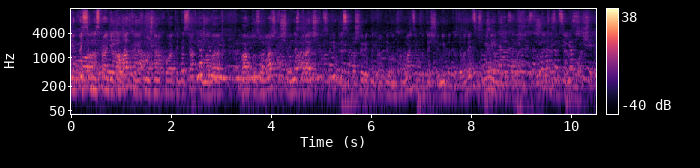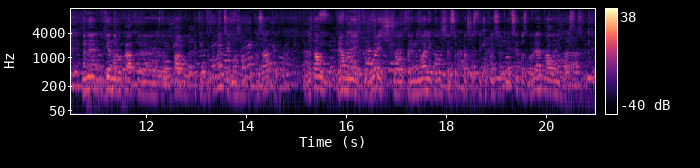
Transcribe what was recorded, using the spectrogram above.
Підписів насправді багато, їх можна рахувати десятками, але варто зауважити, що вони збираючи ці підписи, поширюють неправдиву інформацію про те, що нібито доведеться змінювати документи. Платити за це гроші. У мене є на руках е, пару таких документів, можу вам показати. Тобто там прямо навіть говорять, що перейменування порушує 41 статтю Конституції, позбавляє права на власність людей.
